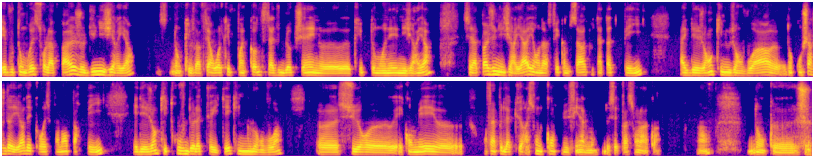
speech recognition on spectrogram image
et vous tomberez sur la page du Nigeria. Donc il va faire wallcrypt.com slash blockchain euh, crypto-monnaie Nigeria. C'est la page du Nigeria et on a fait comme ça tout un tas de pays avec des gens qui nous envoient. Euh, donc on cherche d'ailleurs des correspondants par pays et des gens qui trouvent de l'actualité, qui nous l'envoient sur et qu'on met, on fait un peu de la curation de contenu finalement de cette façon-là, quoi. Hein. Donc je,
